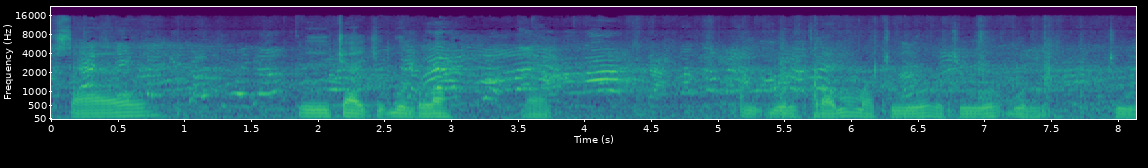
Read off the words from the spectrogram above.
ខ្សែគឺចែកជា4ប្រឡោះបាទគឺ4ក្រុមមកជួរមកជួរ4ជួរ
